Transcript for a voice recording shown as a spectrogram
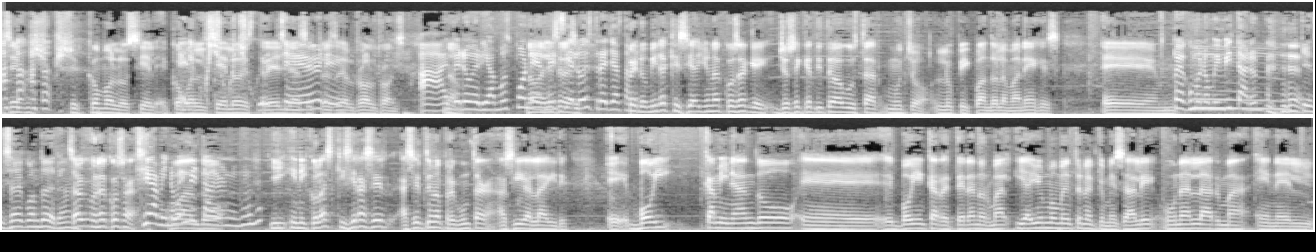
ese es como los ciel- como el, El cielo de estrellas y todo eso del Rolls Royce. Ay, No. pero deberíamos ponerle ser cielo de estrellas también. Pero mira que sí hay una cosa que yo sé que a ti te va a gustar mucho, Lupi, cuando la manejes. Eh, Pero como no me invitaron. ¿Quién sabe cuándo era? ¿Sabes una cosa? Sí, a mí no me Cuando- Y, y Nicolás, quisiera hacer, hacerte una pregunta así al aire. Eh, voy caminando, eh, voy en carretera normal y hay un momento en el que me sale una alarma en el,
